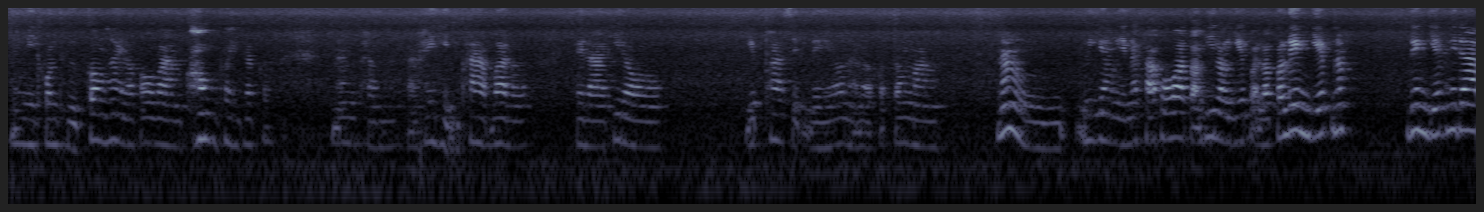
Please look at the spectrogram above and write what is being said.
ไม่มีคนถือกล้องให้แล้วก็วางกล้องไปแล้วก็ นั่งทำนะคะ ให้เห็นภาพว่าเราเวลาที่เราเย็บผ้าเสร็จแล้วนะเราก็ต้องมานั่งเรียงเลยนะคะ เพราะว่าตอนที่เราเย็บอะเราก็เร่งเย็บเนาะเร่งเย็บให้ได้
